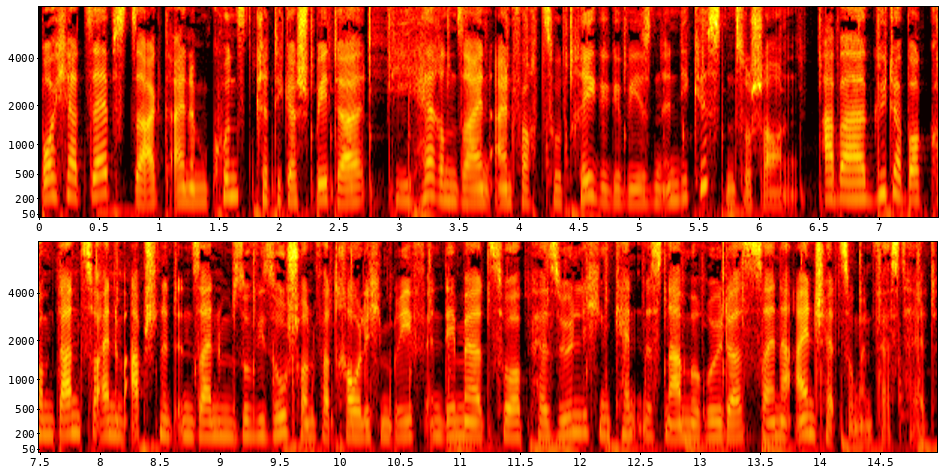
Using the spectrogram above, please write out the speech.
Borchardt selbst sagt einem Kunstkritiker später, die Herren seien einfach zu träge gewesen, in die Kisten zu schauen. Aber Güterbock kommt dann zu einem Abschnitt in seinem sowieso schon vertraulichen Brief, in dem er zur persönlichen Kenntnisnahme Röders seine Einschätzungen festhält.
